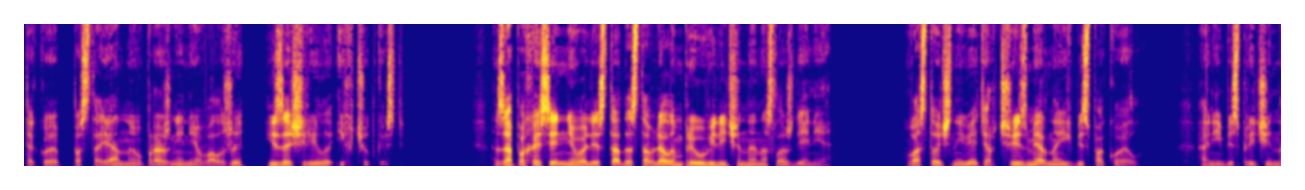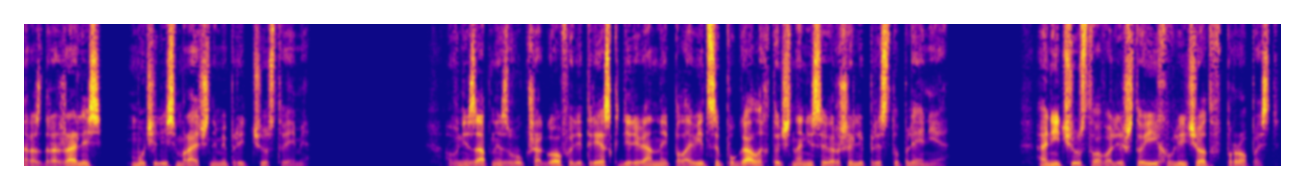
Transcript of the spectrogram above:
Такое постоянное упражнение во лжи изощрило их чуткость. Запах осеннего листа доставлял им преувеличенное наслаждение. Восточный ветер чрезмерно их беспокоил. Они беспричинно раздражались, мучились мрачными предчувствиями. Внезапный звук шагов или треск деревянной половицы пугал их, точно они совершили преступление. Они чувствовали, что их влечет в пропасть,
